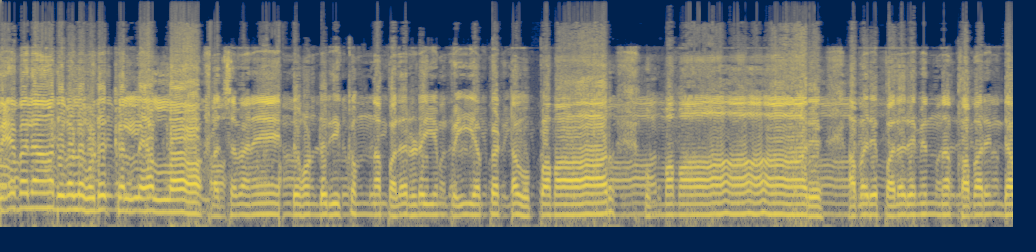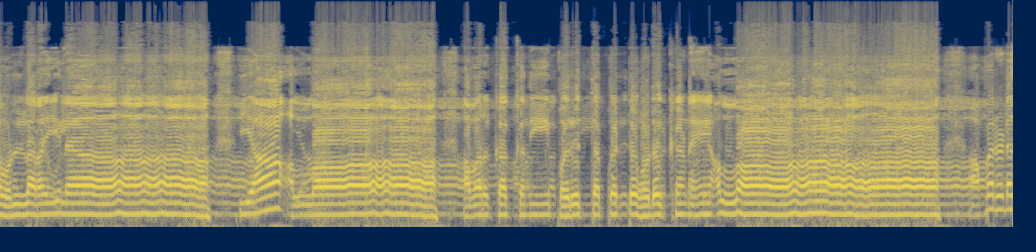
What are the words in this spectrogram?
വേവലാദികൾ കൊടുക്കല്ലേ അല്ലാ? അച്ഛവനെ കൊണ്ടിരിക്കുന്ന പലരുടെയും പ്രിയപ്പെട്ട ഉപ്പമാർ ഉമ്മമാര് അവർ പലരും ഇന്ന് ഖബറിന്റെ ഉള്ളറയില. യാ അല്ലാ അവർക്കൊക്കെ നീ പൊരുത്തപ്പെട്ട് കൊടുക്കണേ അല്ലാ. അവരുടെ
